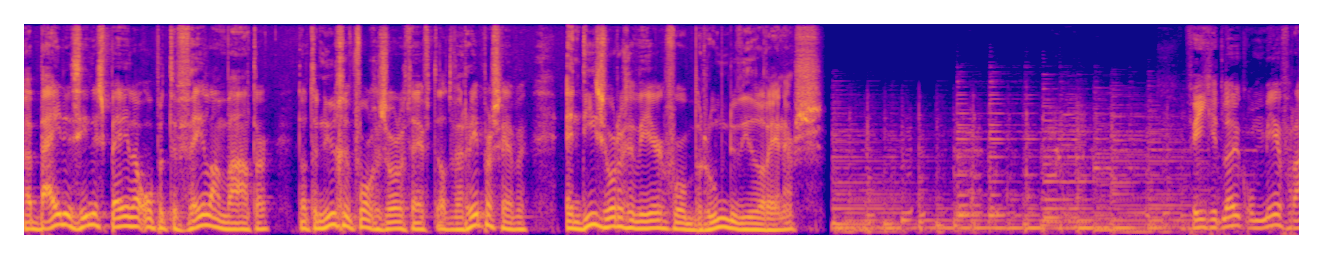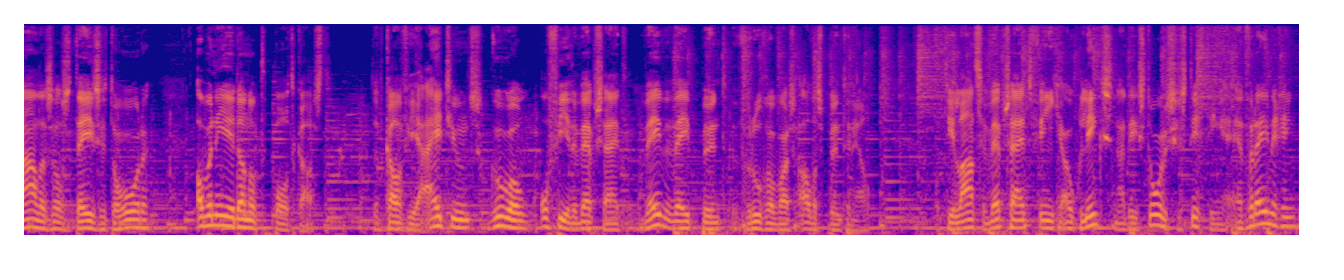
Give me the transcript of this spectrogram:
Maar beide zinnen spelen op het teveel aan water dat er nu voor gezorgd heeft dat we rippers hebben en die zorgen weer voor beroemde wielrenners. Vind je het leuk om meer verhalen zoals deze te horen? Abonneer je dan op de podcast. Dat kan via iTunes, Google of via de website www.vroegerwasalles.nl. Op die laatste website vind je ook links naar de historische stichtingen en vereniging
